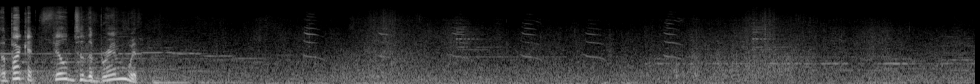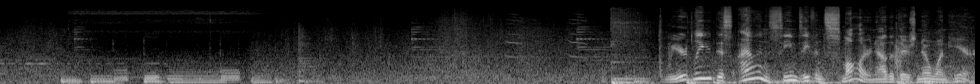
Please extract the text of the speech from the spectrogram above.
A bucket filled to the brim with... Weirdly, this island seems even smaller now that there's no one here.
